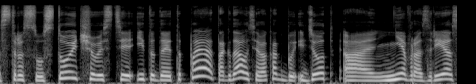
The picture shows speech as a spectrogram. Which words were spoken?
стрессоустойчивости и т.д. и т.п., тогда у тебя как бы идет не в разрез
